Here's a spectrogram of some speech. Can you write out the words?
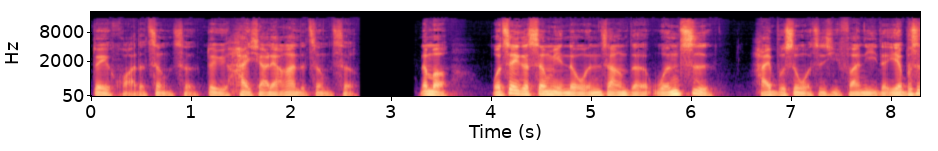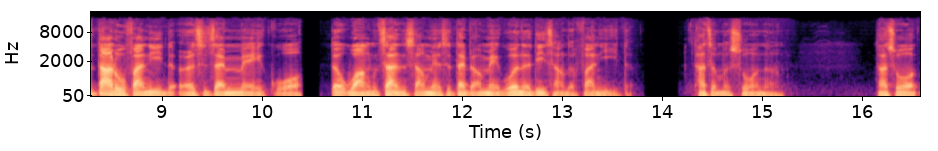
对华的政策，对于海峡两岸的政策。那么，我这个声明的文章的文字还不是我自己翻译的，也不是大陆翻译的，而是在美国。的网站上面是代表美国人的立场的翻译的，他怎么说呢？他说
